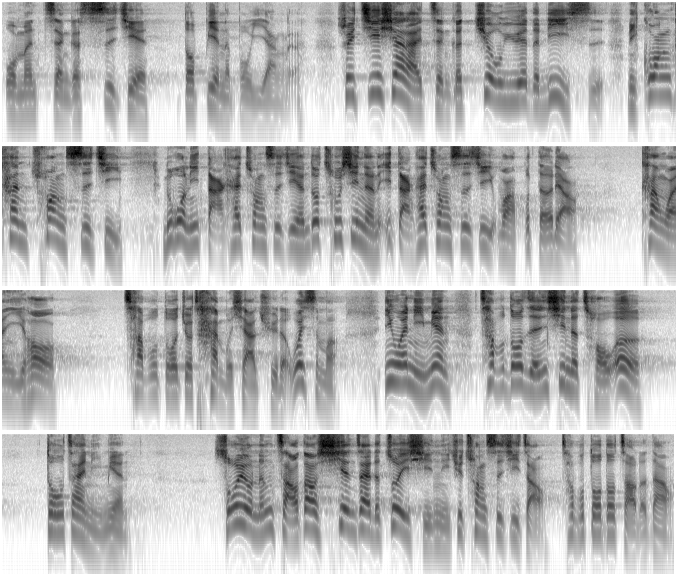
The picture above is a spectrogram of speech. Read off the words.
我们整个世界都变得不一样了。所以接下来整个旧约的历史，你光看创世纪，如果你打开创世纪，很多出信的人一打开创世纪，哇，不得了！看完以后，差不多就看不下去了。为什么？因为里面差不多人性的丑恶都在里面，所有能找到现在的罪行，你去创世纪找，差不多都找得到。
